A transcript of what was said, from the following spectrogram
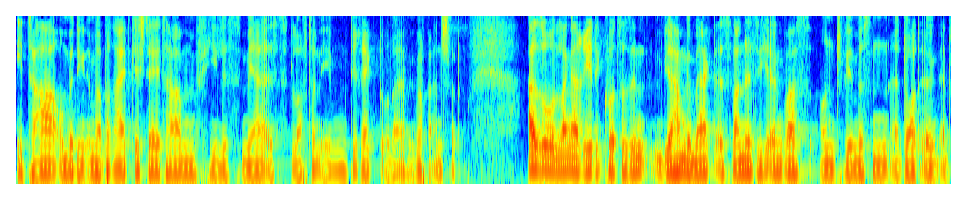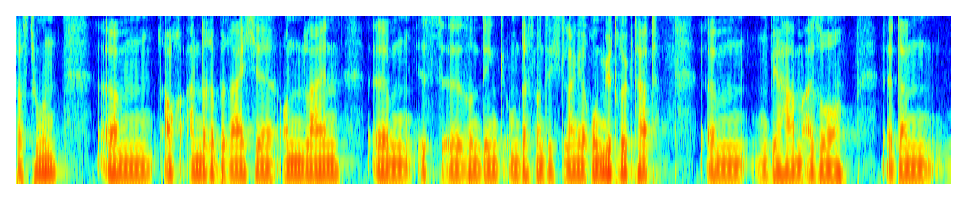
Etat unbedingt immer bereitgestellt haben. Vieles mehr ist, läuft dann eben direkt oder über Veranstaltungen. Also langer Rede, kurzer Sinn. Wir haben gemerkt, es wandelt sich irgendwas und wir müssen äh, dort irgendetwas tun. Ähm, auch andere Bereiche online ähm, ist äh, so ein Ding, um das man sich lange rumgedrückt hat. Ähm, wir haben also äh, dann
